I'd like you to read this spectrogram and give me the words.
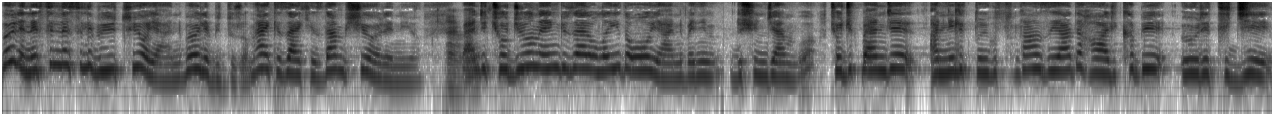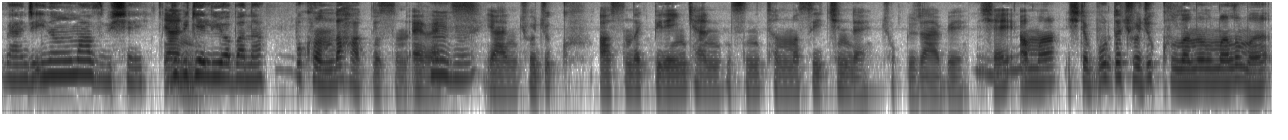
Böyle nesil nesili büyütüyor yani böyle bir durum. Herkes herkesten bir şey öğreniyor. Evet. Bence çocuğun en güzel olayı da o yani benim düşüncem bu. Çocuk bence annelik duygusundan ziyade harika bir öğretici bence inanılmaz bir şey Yani- gibi geliyor bana. Bu konuda haklısın evet. Yani çocuk aslında bireyin kendisini tanıması için de çok güzel bir şey ama işte burada çocuk kullanılmalı mı?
